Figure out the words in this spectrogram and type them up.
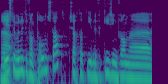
Ja. Eerste minuten van Tronstad. Ik zag dat hij in de verkiezing van eh,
